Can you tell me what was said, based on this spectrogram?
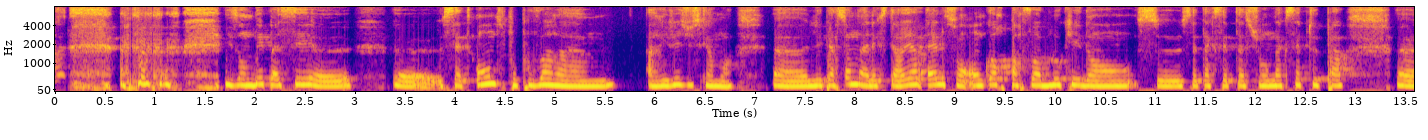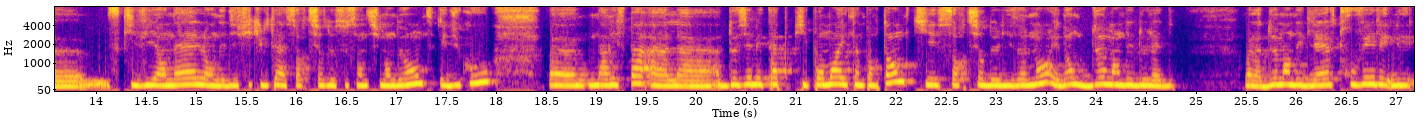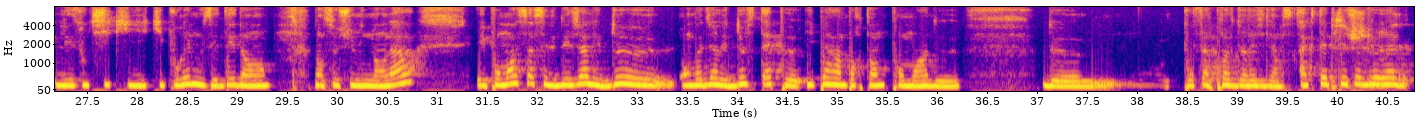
ils ont dépassé euh, euh, cette honte pour pouvoir euh, arriver jusqu'à moi. Euh, les personnes à l'extérieur, elles, sont encore parfois bloquées dans ce, cette acceptation, n'acceptent pas euh, ce qui vit en elles, ont des difficultés à sortir de ce sentiment de honte et du coup euh, n'arrivent pas à la deuxième étape qui pour moi est importante, qui est sortir de l'isolement et donc demander de l'aide voilà, demander de l'aide, trouver les, les, les outils qui, qui, pourraient nous aider dans, dans ce cheminement-là. Et pour moi, ça, c'est déjà les deux, on va dire, les deux steps hyper importantes pour moi de, de, pour faire preuve de résilience. Accepter sa,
